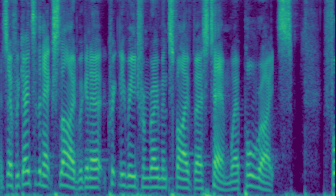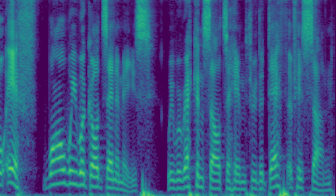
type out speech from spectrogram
And so if we go to the next slide, we're going to quickly read from Romans 5, verse 10, where Paul writes For if, while we were God's enemies, we were reconciled to him through the death of his Son,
